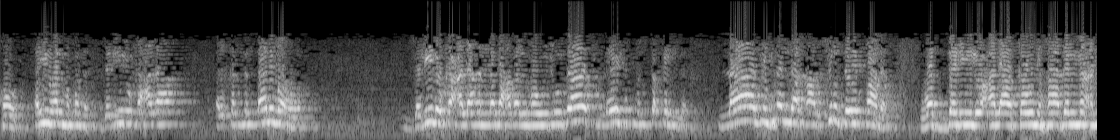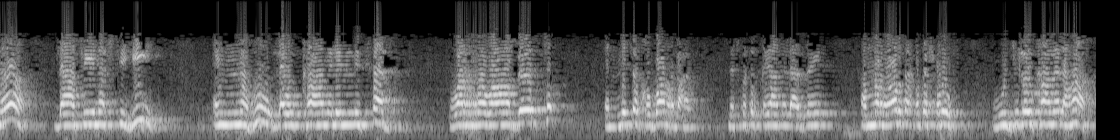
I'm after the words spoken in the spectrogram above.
خب أيها المصنف دليلك على القسم الثاني ما هو؟ دليلك على أن بعض الموجودات ليست مستقلة. لا ذهنا لا قال شنو الدليل قال والدليل على كون هذا المعنى لا في نفسه. إنه لو كان للنسب والروابط النسب خبارها بعد. نسبة القيام إلى زين أما الروابط عقد الحروف. لو كان لها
